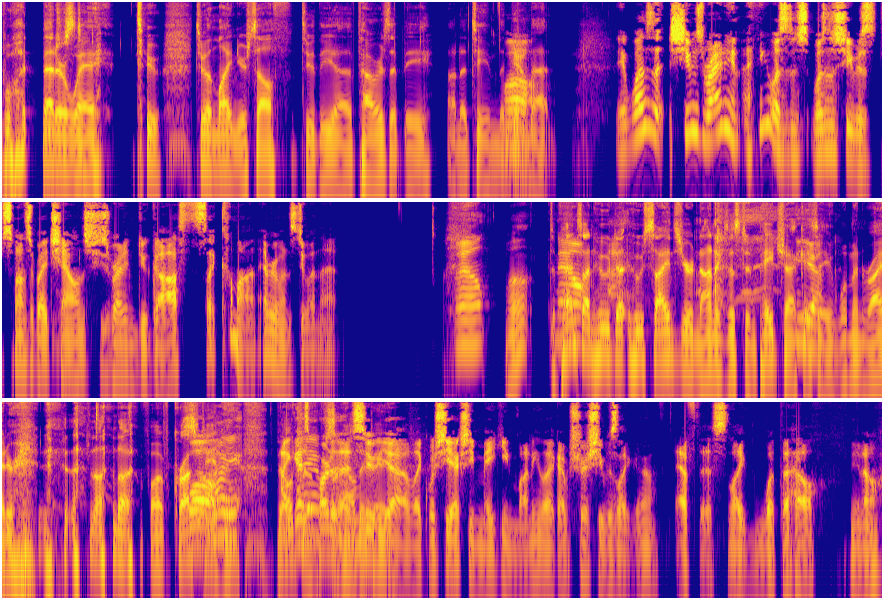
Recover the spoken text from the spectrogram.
what better way to to enlighten yourself to the uh, powers that be on a team than Well, doing that? It wasn't. She was writing. I think it wasn't. Wasn't she was sponsored by Challenge? She's riding Dugast. It's like, come on, everyone's doing that. Well, Well, depends Now, on who I- do, who signs your non-existent paycheck as a woman writer. on a on cross Well, team. I- in I guess part of that they too. Yeah, like was she actually making money? Like I'm sure she was like, oh, f this. Like what the hell, you know?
